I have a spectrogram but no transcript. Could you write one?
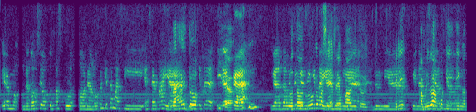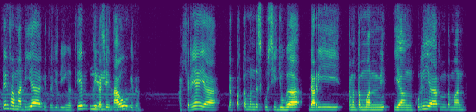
Ya nggak tahu sih waktu pas 10 tahun yang lalu kan kita masih SMA ya. Nah, itu. jadi kita iya, iya. kan? Nggak tahu juga tahun sih dulu kita kan masih ya SMA dunia, gitu. dunia jadi alhamdulillah aku diingetin sama dia gitu. Jadi ingetin iya, dikasih iya, tahu gitu. Akhirnya ya dapat teman diskusi juga dari teman-teman yang kuliah teman-teman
